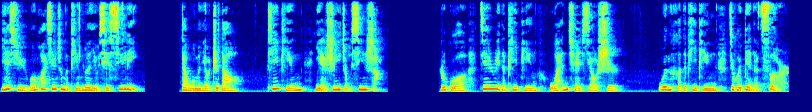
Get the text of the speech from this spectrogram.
也许文化先生的评论有些犀利，但我们要知道，批评也是一种欣赏。如果尖锐的批评完全消失，温和的批评就会变得刺耳；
